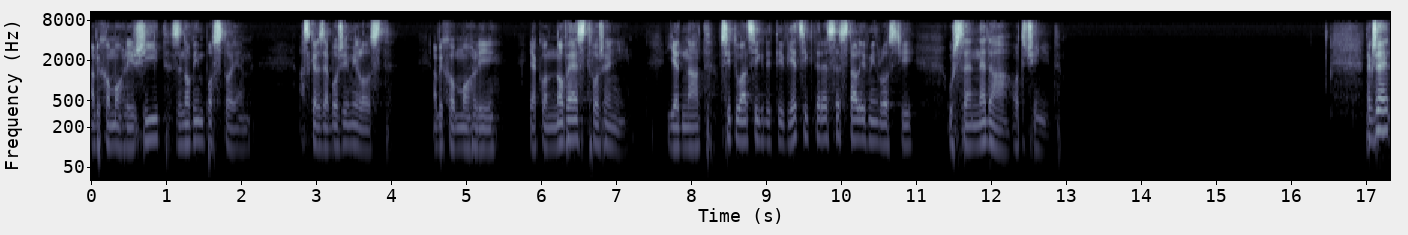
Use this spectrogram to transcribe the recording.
abychom mohli žít s novým postojem a skrze Boží milost, abychom mohli jako nové stvoření jednat v situaci, kdy ty věci, které se staly v minulosti, už se nedá odčinit. Takže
